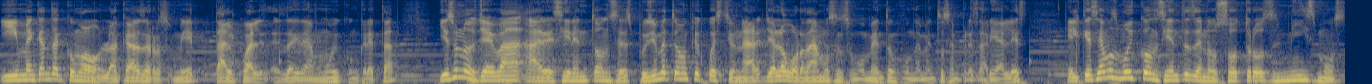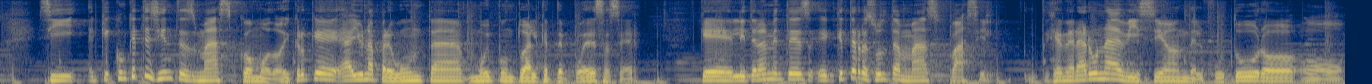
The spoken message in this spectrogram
Y me encanta cómo lo acabas de resumir, tal cual es la idea muy concreta. Y eso nos lleva a decir entonces, pues yo me tengo que cuestionar, ya lo abordamos en su momento en Fundamentos Empresariales, el que seamos muy conscientes de nosotros mismos. Si, ¿Con qué te sientes más cómodo? Y creo que hay una pregunta muy puntual que te puedes hacer, que literalmente es, ¿qué te resulta más fácil? generar una visión del futuro o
